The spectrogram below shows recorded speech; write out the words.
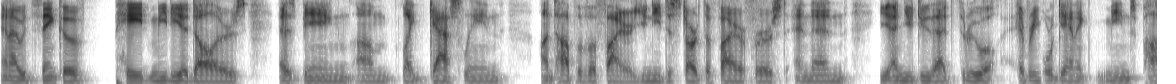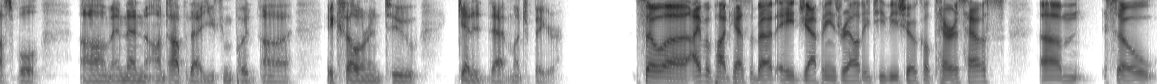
And I would think of paid media dollars as being um, like gasoline on top of a fire. You need to start the fire first, and then and you do that through every organic means possible. Um, and then on top of that, you can put uh, accelerant to get it that much bigger. So uh, I have a podcast about a Japanese reality TV show called Terrace House. Um, so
